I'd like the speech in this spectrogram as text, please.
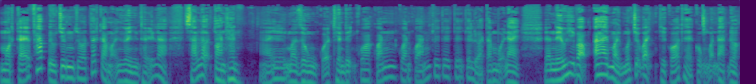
một cái pháp biểu trưng cho tất cả mọi người nhìn thấy là xá lợi toàn thân. Đấy, mà dùng của thiền định qua quán quán quán cái cái cái cái lửa tam muội này. Nếu hy vọng ai mà muốn chữa bệnh thì có thể cũng vẫn đạt được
